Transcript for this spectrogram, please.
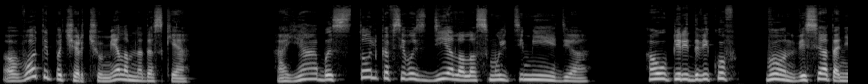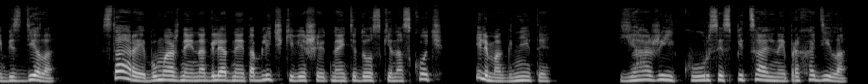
вот и почерчу мелом на доске. А я бы столько всего сделала с мультимедиа. А у передовиков, вон, висят они без дела. Старые бумажные наглядные таблички вешают на эти доски на скотч или магниты. Я же и курсы специальные проходила.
